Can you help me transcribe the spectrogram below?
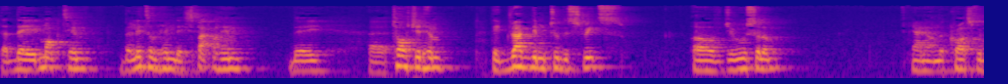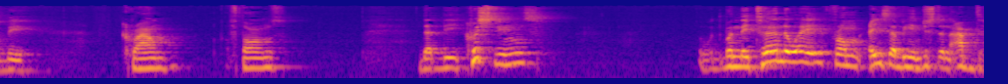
that they mocked him, belittled him, they spat on him, they uh, tortured him, they dragged him to the streets of Jerusalem, and on the cross with the crown of thorns. That the Christians, when they turned away from Isa being just an abd,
